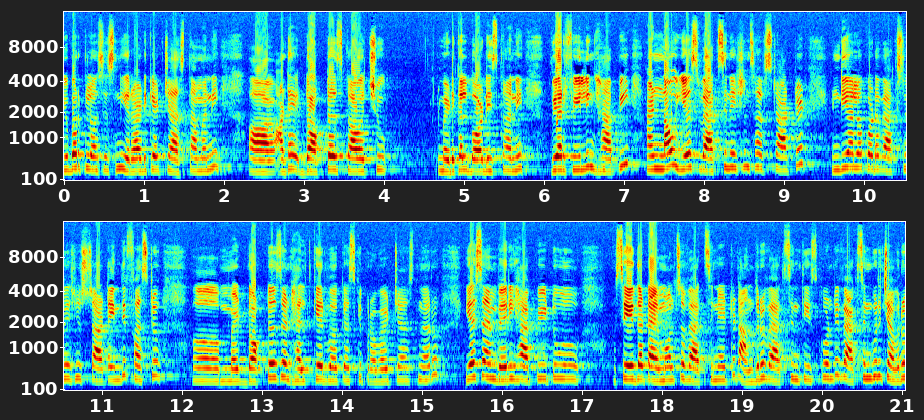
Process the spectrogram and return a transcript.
ట్యూబర్కులోసిస్ని ఇరాడికేట్ చేస్తామని అంటే డాక్టర్స్ కావచ్చు మెడికల్ బాడీస్ కానీ we are feeling happy and now as vaccinations have started ఇండియాలో కూడా వ్యాక్సినేషన్ స్టార్ట్ అయింది. First med doctors and health care వర్కర్స్కి ప్రొవైడ్ చేస్తున్నారు. Yes I'm very happy to say that I'm also vaccinated. అందరూ వ్యాక్సిన్ తీసుకోండి. వ్యాక్సిన్ గురించి ఎవరు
